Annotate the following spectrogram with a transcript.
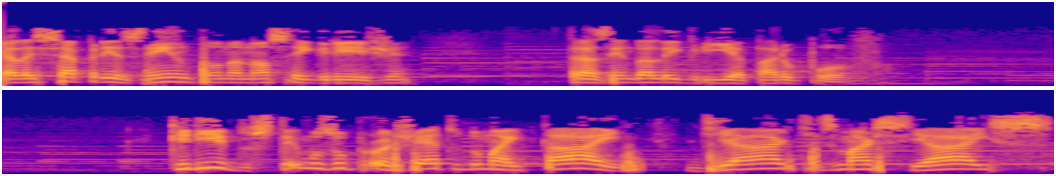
elas se apresentam na nossa igreja trazendo alegria para o povo. Queridos, temos o projeto do Maitai de artes marciais,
